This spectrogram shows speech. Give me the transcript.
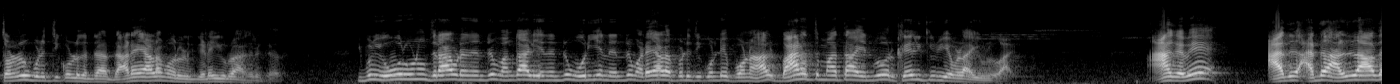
தொடர்புபடுத்திக் கொள்ளுகின்ற அந்த அடையாளம் அவர்களுக்கு இடையூறாக இருக்கிறது. இப்படி ஒவ்வொருவனும் திராவிடன் என்றும் வங்காளியன் என்றும் ஒரியன் என்றும் அடையாளப்படுத்தி கொண்டே போனால் பாரத் மாதா என்பவர் கேள்விக்குரியவளாகி விடுவாள் ஆகவே அது அது அல்லாத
